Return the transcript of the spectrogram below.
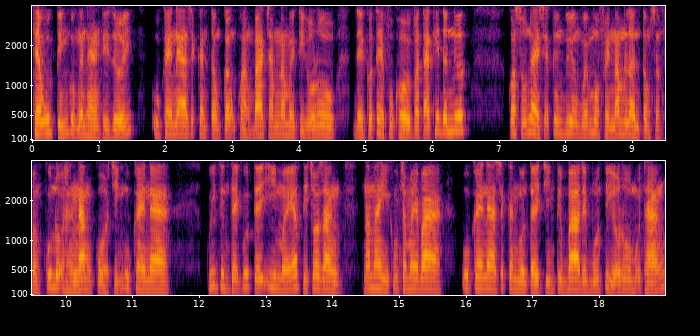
Theo ước tính của Ngân hàng Thế giới, Ukraine sẽ cần tổng cộng khoảng 350 tỷ euro để có thể phục hồi và tái thiết đất nước. Con số này sẽ tương đương với 1,5 lần tổng sản phẩm quốc nội hàng năm của chính Ukraine. Quỹ tiền tệ quốc tế IMF thì cho rằng năm 2023, Ukraine sẽ cần nguồn tài chính từ 3 đến 4 tỷ euro mỗi tháng.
